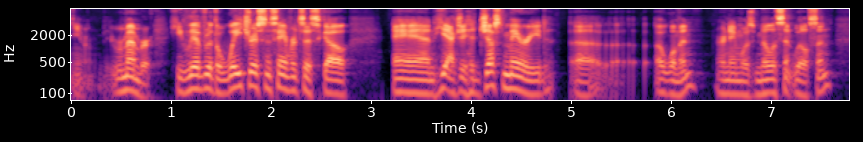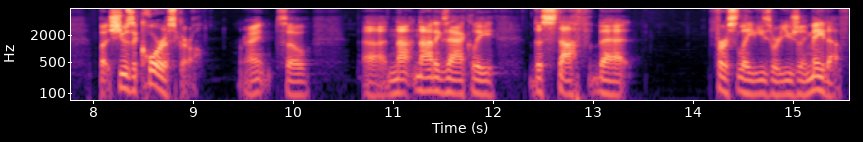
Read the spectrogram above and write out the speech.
You know, remember, he lived with a waitress in San Francisco, and he actually had just married uh, a woman. Her name was Millicent Willson, but she was a chorus girl, right? So, uh, not not exactly the stuff that first ladies were usually made of.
